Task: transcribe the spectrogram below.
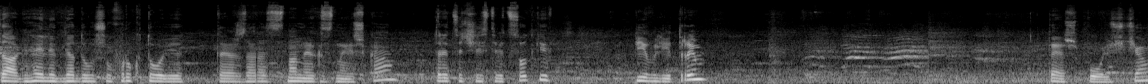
Так, гелі для душу фруктові теж зараз на них знижка. 36%, пів літри. Теж Польща.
